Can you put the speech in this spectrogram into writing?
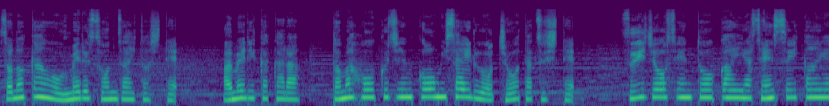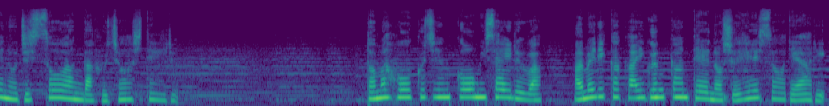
その間を埋める存在として、アメリカからトマホーク巡航ミサイルを調達して、水上戦闘艦や潜水艦への実装案が浮上している。トマホーク巡航ミサイルは、アメリカ海軍艦艇の主兵装であり、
